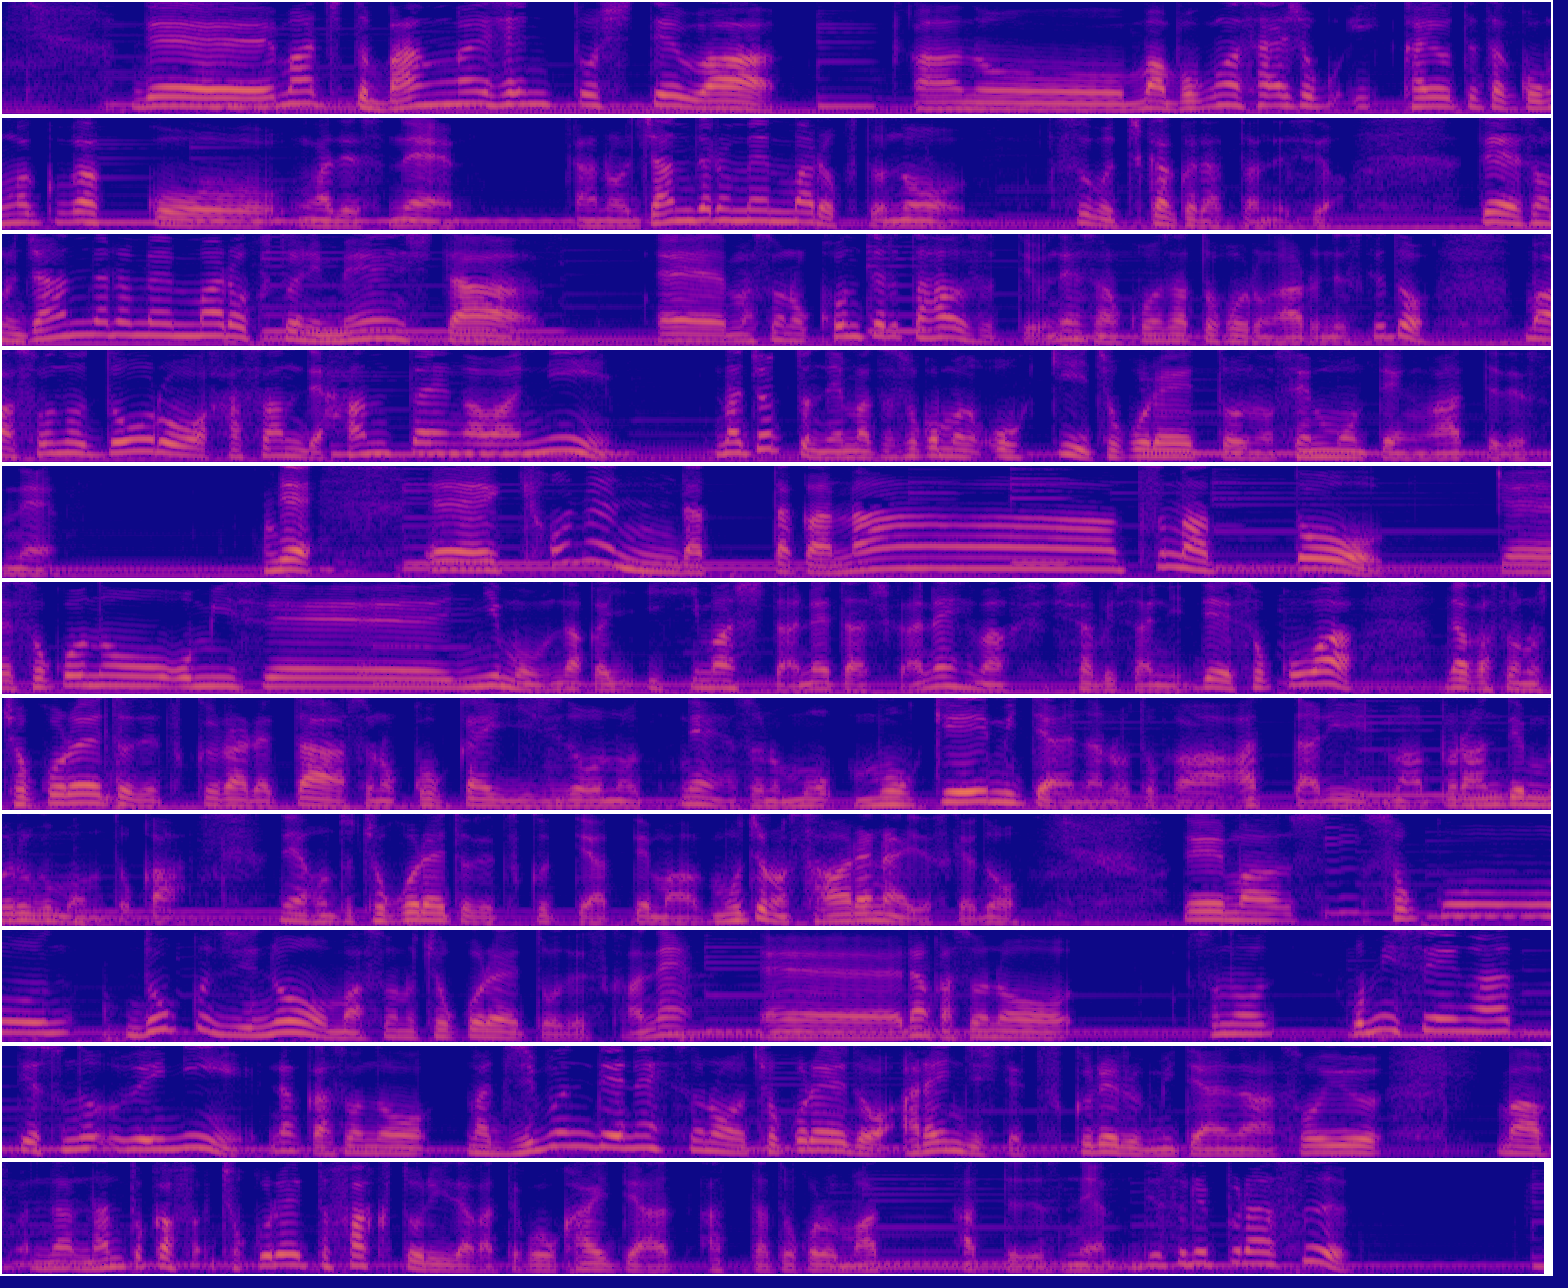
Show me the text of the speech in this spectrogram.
で、まあちょっと番外編としては、あの、まあ僕が最初通ってた語学学校がですね、あの、ジャンダルメンマルクトのすぐ近くだったんですよ。で、そのジャンダルメンマルクトに面した、えーまあ、そのコンチェルトハウスっていうねそのコンサートホールがあるんですけど、まあ、その道路を挟んで反対側に、まあ、ちょっとねまたそこも大きいチョコレートの専門店があってですねで、えー、去年だったかな、妻と、えー、そこのお店にもなんか行きましたね、確かね、まあ、久々に。で、そこは、なんかそのチョコレートで作られた、その国会議事堂のね、その模型みたいなのとかあったり、まあ、ブランデンブルグモンとか、ね、ほんとチョコレートで作ってやって、まあ、もちろん触れないですけど、で、まあ、そこ、独自の、まあ、そのチョコレートですかね、えー、なんかその、そのお店があってその上になんかその、まあ、自分でねそのチョコレートをアレンジして作れるみたいなそういうまあなんとかチョコレートファクトリーだかってこう書いてあったところもあってですねでそれプラス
